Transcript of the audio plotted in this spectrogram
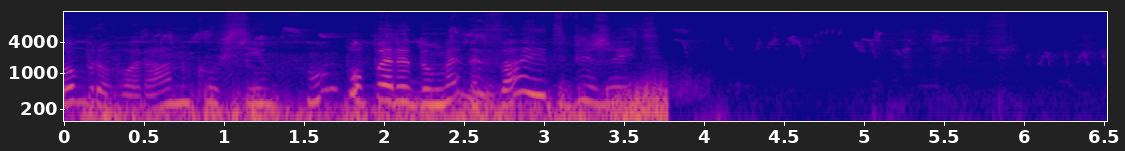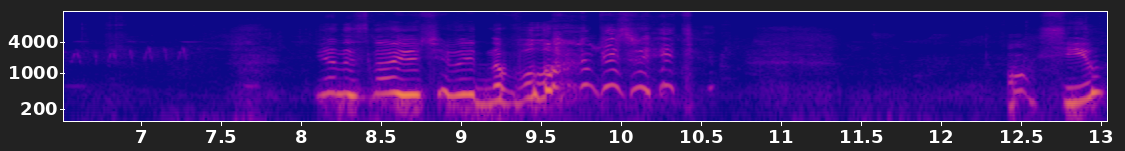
Доброго ранку всім. Вон попереду мене заєць біжить. Я не знаю, чи видно було. Біжить. О, сів.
